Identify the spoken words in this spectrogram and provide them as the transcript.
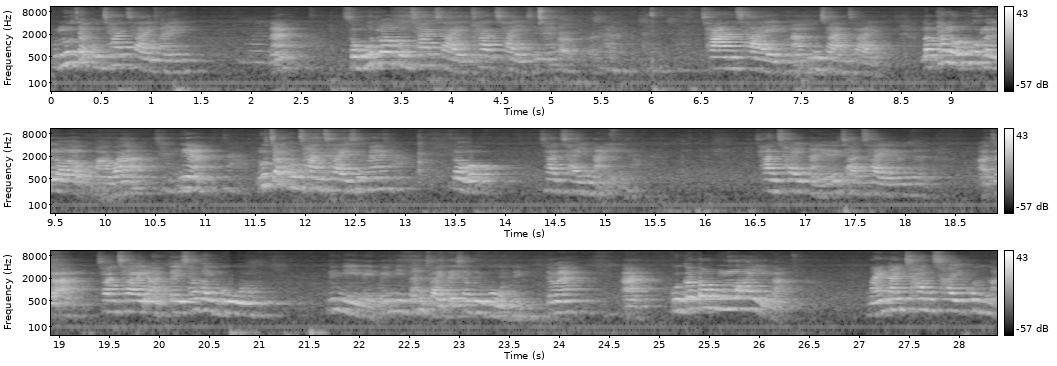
คุณรู้จักคุณชาติชัยไหมนะ สมมุติว่าคุณชาติชัย ชาติชัยใช่ไหมชาติชัยชาญชัยนะคุณชาญชัย แล้วถ้าเราพูดลอยๆออกมาว่า เนี่ย รู้จักคุณชาญชัยใช่ไหมแต่ว่าชาญชัยไหน ชาญชัยไหนเอ้ยชาญชัยเอ้ยเนี่ยอาจจะอะชาญชัยอะเตชะไพบูลย์ไม่มีนี่ไม่มีชาญชัยเตชะไพบูลย์นี่ใช่ไหมอะคุณก็ต้องไล่ล่ะไหนไหนชาญชัยคนไหน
